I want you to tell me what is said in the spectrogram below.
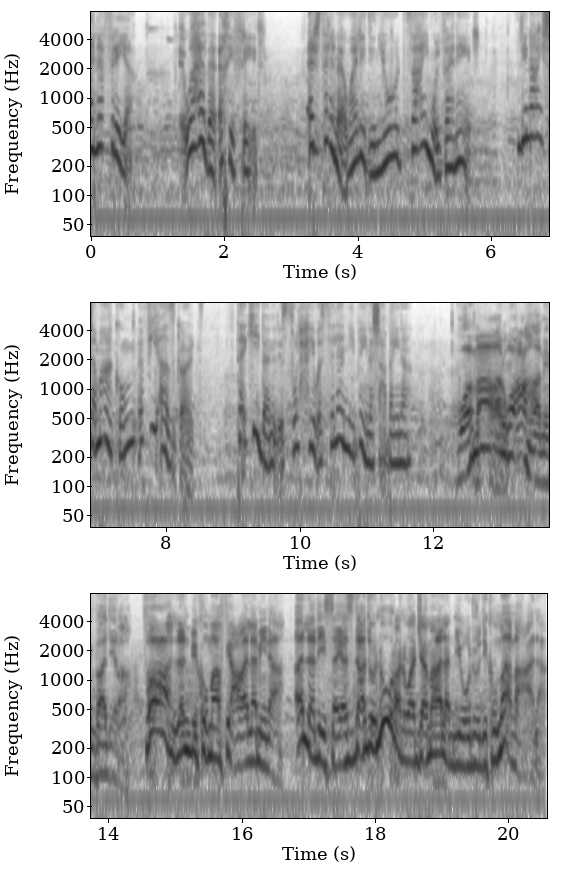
أنا فريا وهذا أخي فرير. أرسلنا والدي نيورد زعيم الفانير لنعيش معكم في أزغارد تأكيدا للصلح والسلام بين شعبينا. وما أروعها من بادرة. فأهلا بكما في عالمنا الذي سيزداد نورا وجمالا بوجودكما معنا.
